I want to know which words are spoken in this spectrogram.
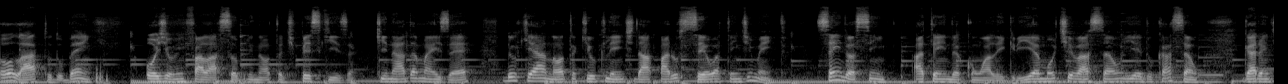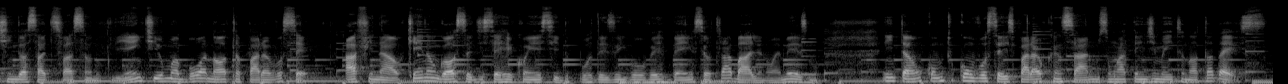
Olá, tudo bem? Hoje eu vim falar sobre nota de pesquisa, que nada mais é do que a nota que o cliente dá para o seu atendimento. Sendo assim, atenda com alegria, motivação e educação, garantindo a satisfação do cliente e uma boa nota para você. Afinal, quem não gosta de ser reconhecido por desenvolver bem o seu trabalho, não é mesmo? Então, conto com vocês para alcançarmos um atendimento nota 10.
